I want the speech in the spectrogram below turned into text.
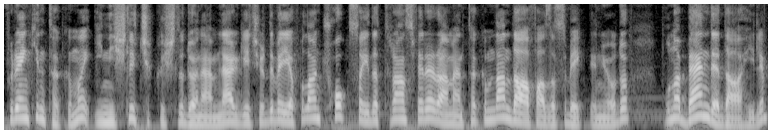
Frank'in takımı inişli çıkışlı dönemler geçirdi ve yapılan çok sayıda transfere rağmen takımdan daha fazlası bekleniyordu. Buna ben de dahilim.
